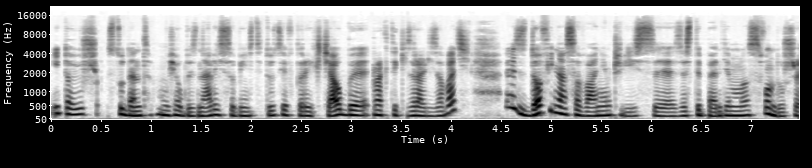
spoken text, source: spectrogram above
i to już student musiałby znaleźć sobie instytucję, w której chciałby praktyki zrealizować e, z dofinansowaniem, czyli z, ze stypendium z funduszy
